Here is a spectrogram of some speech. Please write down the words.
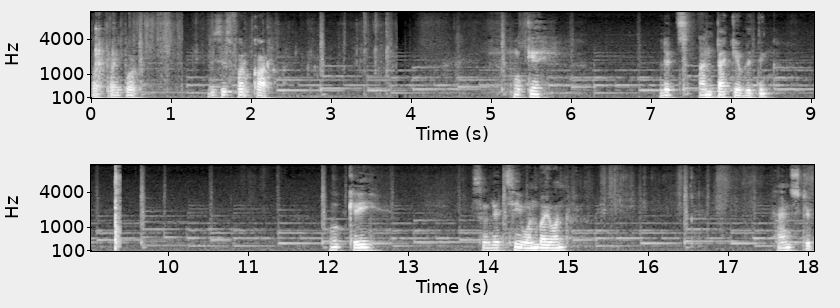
For tripod. This is for car. Okay. Let's unpack everything okay so let's see one by one hand strip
